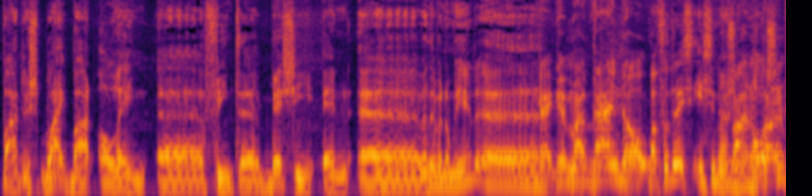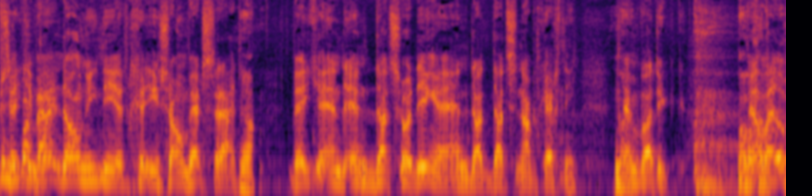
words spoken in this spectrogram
Waar dus blijkbaar alleen eh, vriend eh, Bessie en eh, wat hebben we nog meer? Eh, Kijk, maar Wijndal... maar voor de rest is er dus waarom alles waarom zit op de zet je bank. hè? Wijndal niet neer in zo'n wedstrijd? Ja. Weet je, en, en dat soort dingen. En dat, dat snap ik echt niet. Nee. En wat ik Maar we wel gaan- heel ja.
